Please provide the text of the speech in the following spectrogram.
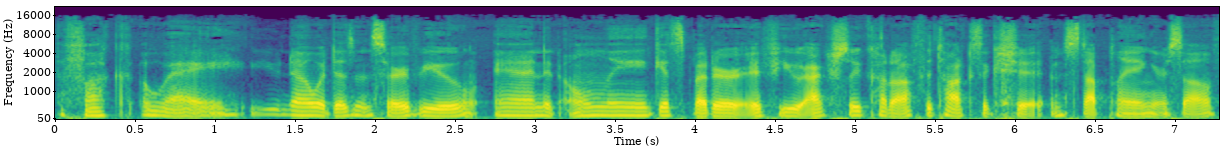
the fuck away. You know it doesn't serve you, and it only gets better if you actually cut off the toxic shit and stop playing yourself.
